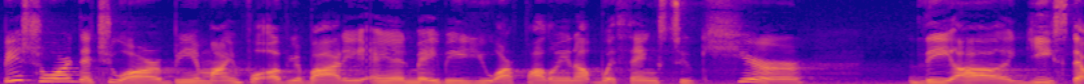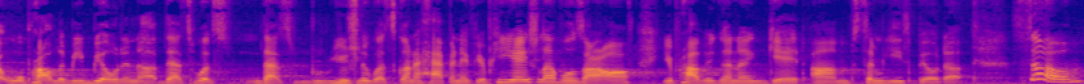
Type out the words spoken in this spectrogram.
be sure that you are being mindful of your body and maybe you are following up with things to cure the uh, yeast that will probably be building up. That's what's that's usually what's going to happen. If your pH levels are off, you're probably going to get um, some yeast buildup. So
